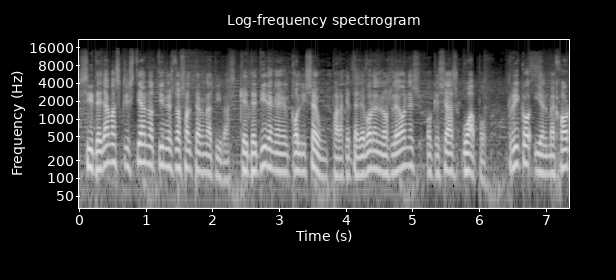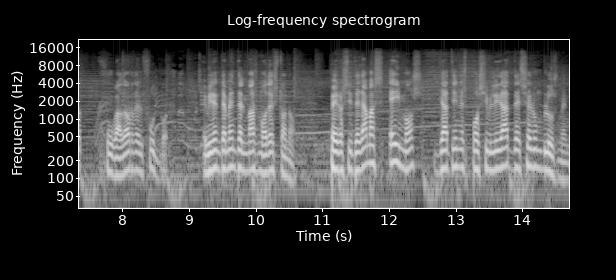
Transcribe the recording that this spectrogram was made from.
Si te llamas Cristiano, tienes dos alternativas: que te tiren en el Coliseum para que te devoren los leones o que seas guapo, rico y el mejor jugador del fútbol. Evidentemente el más modesto no. Pero si te llamas Amos, ya tienes posibilidad de ser un bluesman.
